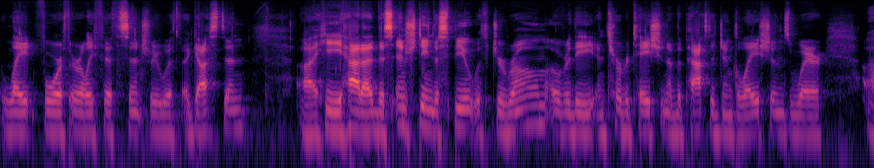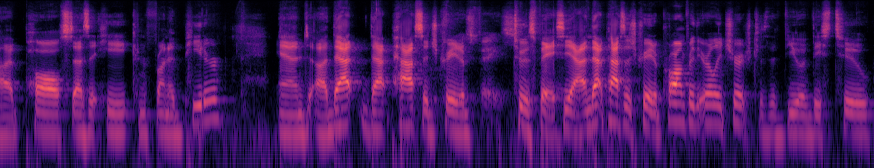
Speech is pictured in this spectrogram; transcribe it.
late fourth, early fifth century with Augustine. Uh, he had a, this interesting dispute with Jerome over the interpretation of the passage in Galatians where uh, Paul says that he confronted Peter. And uh, that, that passage created face. to his face, yeah. And that passage created a problem for the early church because the view of these two,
